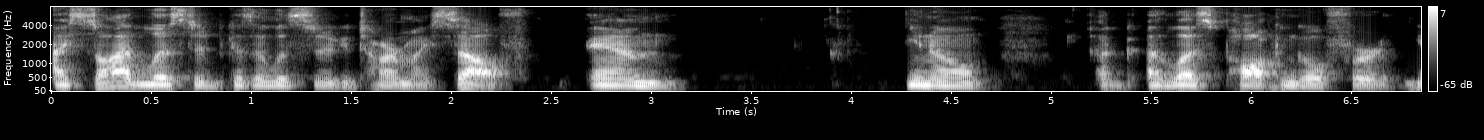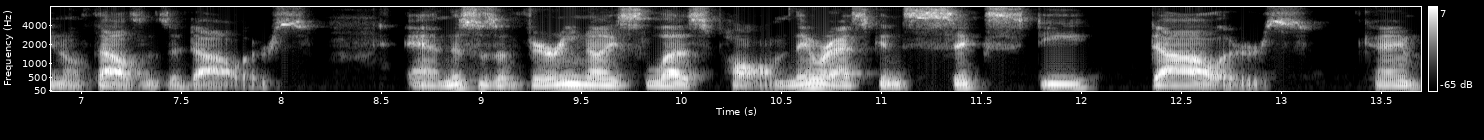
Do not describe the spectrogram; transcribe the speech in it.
I saw it listed because I listed a guitar myself. And, you know, a, a Les Paul can go for, you know, thousands of dollars and this was a very nice Les Paul. And they were asking $60. Okay.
